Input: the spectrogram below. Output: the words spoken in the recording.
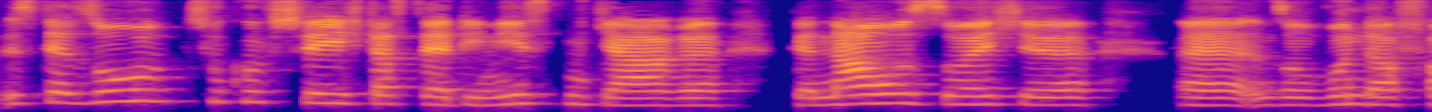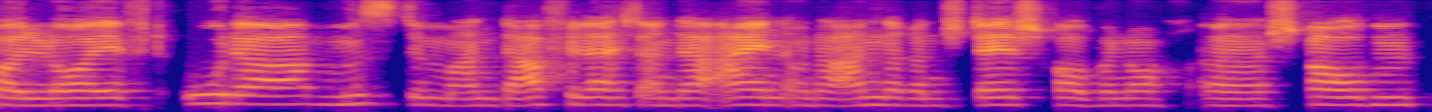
ist der so zukunftsfähig, dass der die nächsten Jahre genau solche äh, so wundervoll läuft? Oder müsste man da vielleicht an der einen oder anderen Stellschraube noch äh, schrauben?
